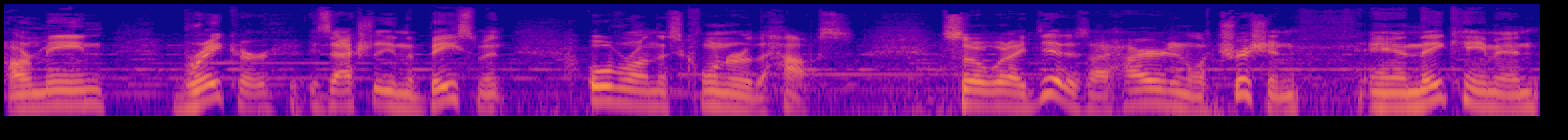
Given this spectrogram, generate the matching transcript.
our main breaker is actually in the basement over on this corner of the house. So what I did is I hired an electrician and they came in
